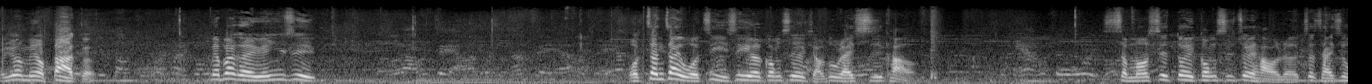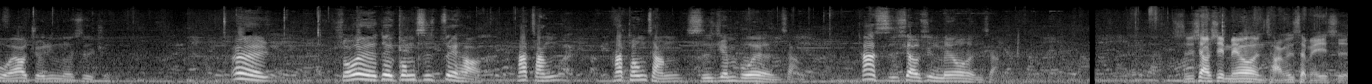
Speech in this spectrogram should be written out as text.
我觉得没有 bug。没有 bug 的原因是，我站在我自己是一个公司的角度来思考，什么是对公司最好的，这才是我要决定的事情。呃，所谓的对公司最好，它长，它通常时间不会很长，它的时效性没有很长。时效性没有很长是什么意思？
